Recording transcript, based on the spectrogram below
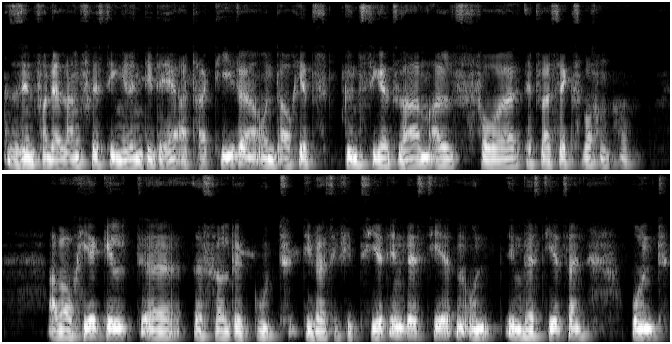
sind von der langfristigen Rendite her attraktiver und auch jetzt günstiger zu haben als vor etwa sechs Wochen. Aber auch hier gilt, äh, es sollte gut diversifiziert investiert und investiert sein und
